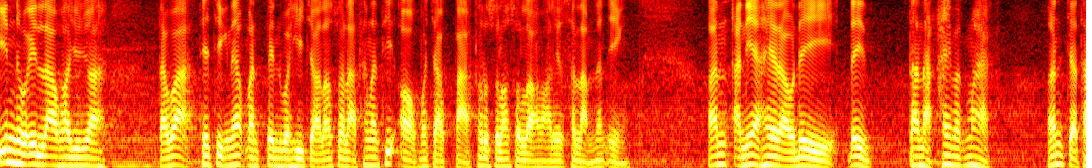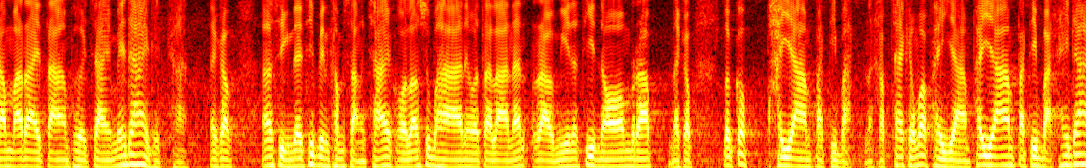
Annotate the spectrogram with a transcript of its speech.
อินโฮอิลลาวะฮยุนยาแต่ว่าแท้จริงนะมันเป็นวะฮีจากอัลลอฮฺสุบฮานะตะอาลาทั้งนั้นที่ออกมาจากปากทรอซูลสุลลัลลอฮุอะลัยฮิวะซัลลัมนั่นเองอันอันนี้ให้เราได้ได้ตระหนักให้มากๆนั้นจะทำอะไรตามอำเภอใจไม่ได้เด็ดขาดนะครับสิ่งใดที่เป็นคำสั่งใช้ของลอสุบฮาในวะตาลานั้น เรามีหน้าที่น้อมรับนะครับ แล้วก็พยายามปฏิบัตินะครับ ใช้คำว่าพยายามพยายามปฏิบัติให้ได้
